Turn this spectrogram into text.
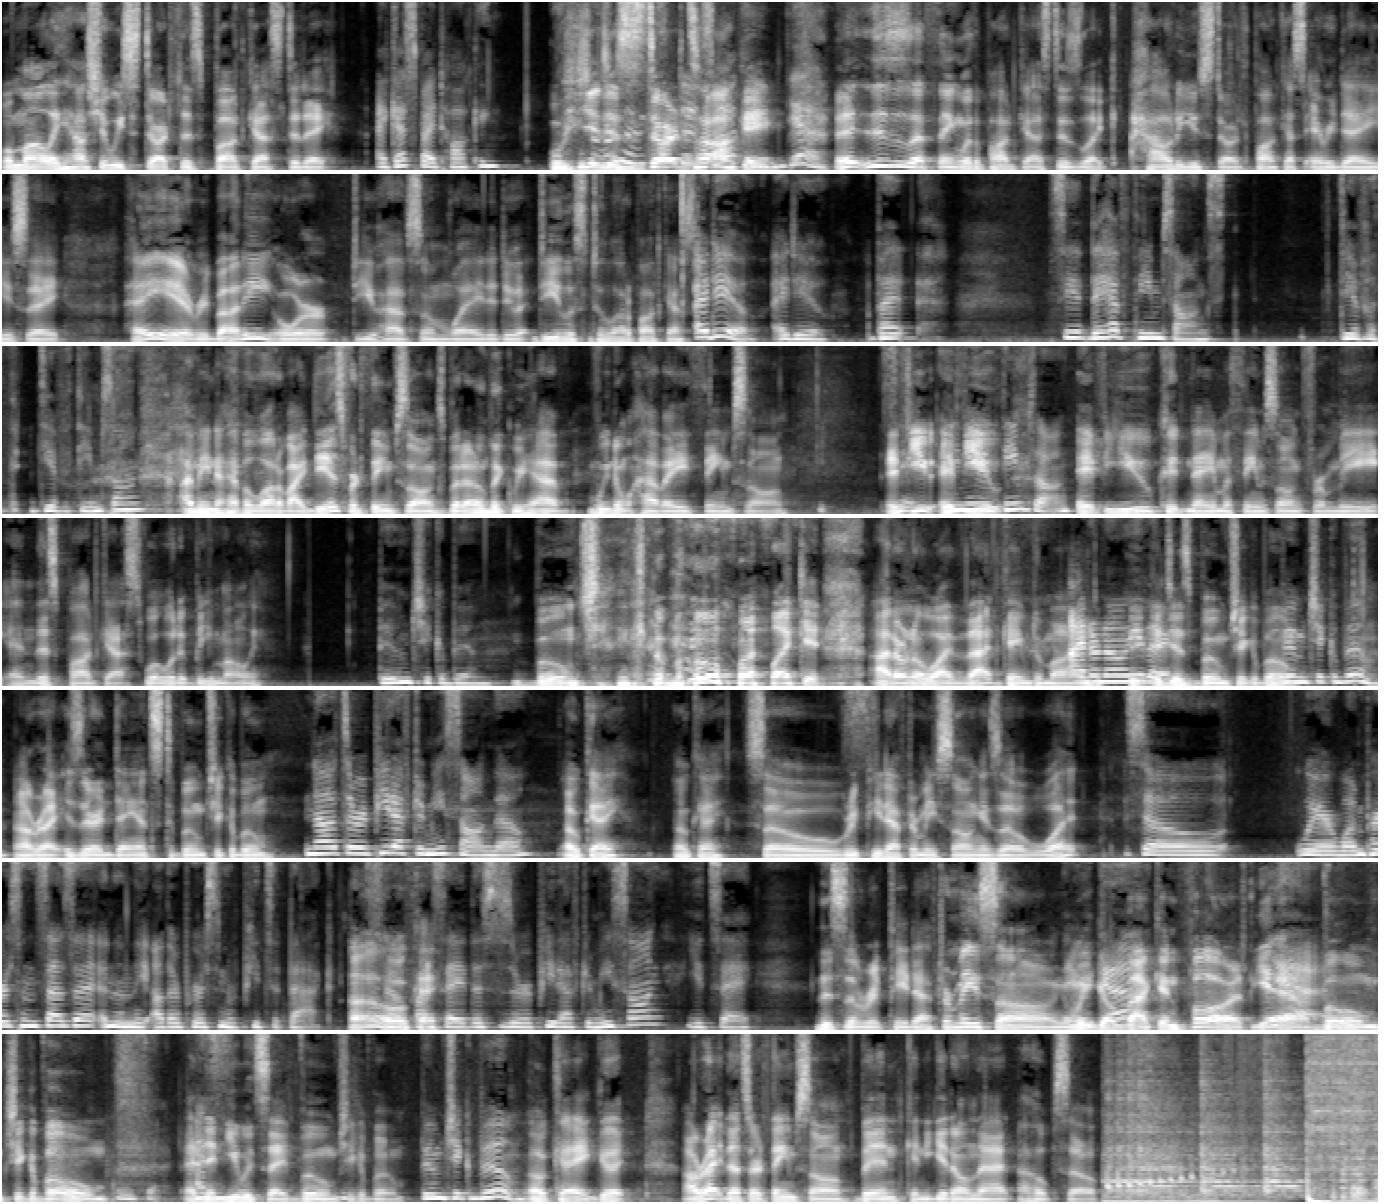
Well, Molly, how should we start this podcast today? I guess by talking. We should just start talking. talking, yeah. Uh, this is a thing with a podcast is like, how do you start the podcast? Every day you say, hey, everybody, or do you have some way to do it? Do you listen to a lot of podcasts? I do, I do. But see, they have theme songs. Do you have a th- Do you have a theme song? I mean, I have a lot of ideas for theme songs, but I don't think we have, we don't have a theme song. If you, you if a you, theme song. if you could name a theme song for me and this podcast, what would it be, Molly? Boom chicka boom. Boom chicka boom. I like it. I don't know why that came to mind. I don't know It- either. It just boom chicka boom. Boom chicka boom. All right. Is there a dance to boom chicka boom? No, it's a repeat after me song though. Okay. Okay. So repeat after me song is a what? So where one person says it and then the other person repeats it back. Oh, so if I say this is a repeat after me song, you'd say This is a repeat after me song. There we go, go. back and forth. Yeah. Yeah. Boom chicka boom. so- And I then s- you would say boom chicka boom. boom chicka boom. Okay. Good. All right. That's our theme song. Ben, can you get on that? I hope so.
